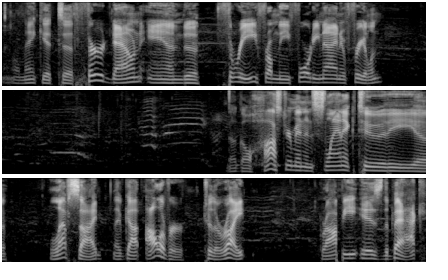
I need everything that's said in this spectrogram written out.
That'll make it uh, third down and uh, three from the 49 of Freeland. They'll go Hosterman and Slanik to the uh, left side. They've got Oliver to the right. Groppe is the back.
